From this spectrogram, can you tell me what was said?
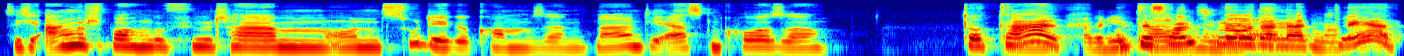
sich angesprochen gefühlt haben und zu dir gekommen sind, ne? die ersten Kurse. Total. Ja, und das haben sie mir dann erklärt.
